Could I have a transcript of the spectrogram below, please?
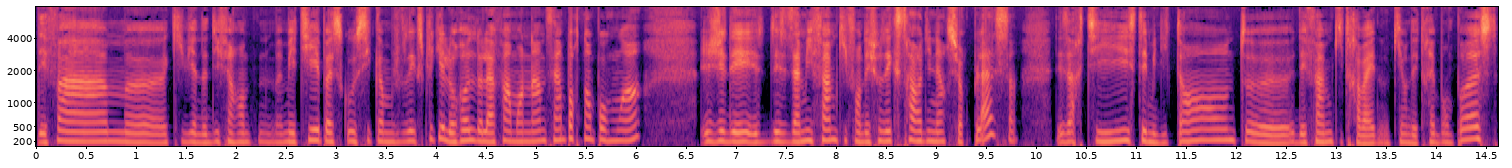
des femmes euh, qui viennent de différents métiers parce que aussi comme je vous ai expliqué le rôle de la femme en Inde c'est important pour moi j'ai des, des amies femmes qui font des choses extraordinaires sur place. Des artistes des militantes euh, des femmes qui travaillent qui ont des très bons postes.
